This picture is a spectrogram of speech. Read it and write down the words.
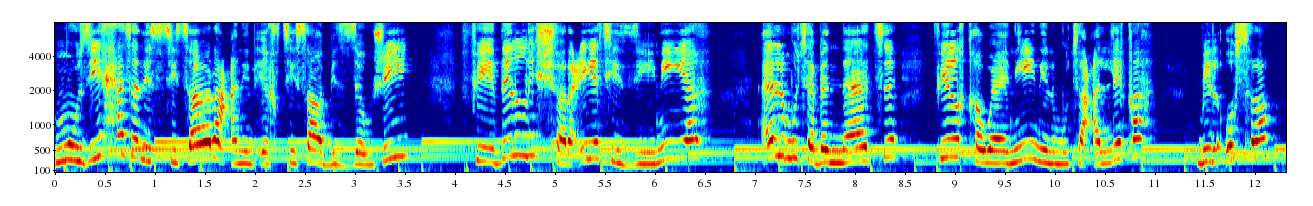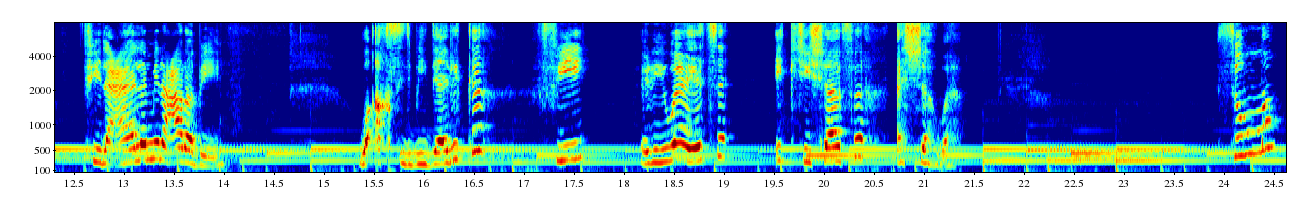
مزيحة الستار عن الاغتصاب الزوجي في ظل الشرعية الدينية المتبناة في القوانين المتعلقة بالأسرة في العالم العربي. وأقصد بذلك في رواية اكتشاف الشهوة. ثم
